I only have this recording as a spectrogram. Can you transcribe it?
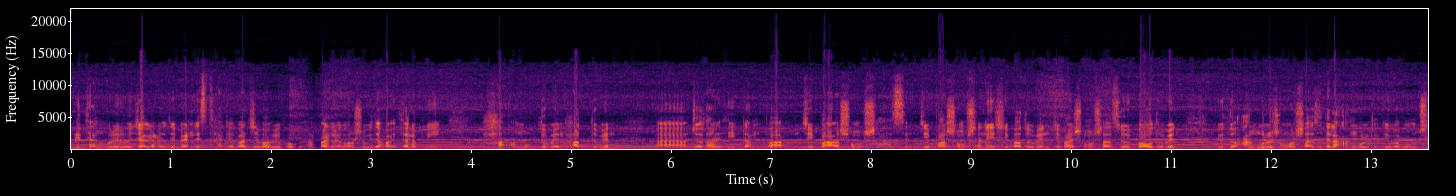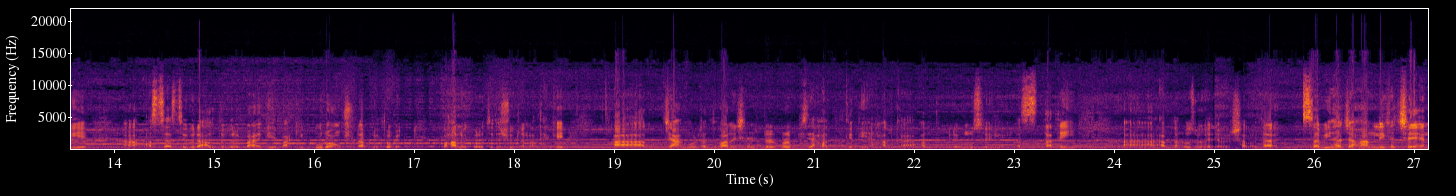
বৃদ্ধাঙ্গুলির ওই জায়গাটা যদি ব্যান্ডেজ থাকে বা যেভাবেই হোক পানি লাগানোর অসুবিধা হয়। তাহলে আপনি মুখ ধোবেন, হাত ধোবেন যথারীতি ডান পা, যে পা সমস্যা আছে, যে পা সমস্যা নেই, সে পা ধোবেন, যে পায়ে সমস্যা আছে, ওই পাও ধোবেন, কিন্তু আঙ্গুলের সমস্যা আছে, তাহলে আঙ্গুলটাকে এভাবে উঁচিয়ে আস্তে আস্তে করে আলতো করে পানি দিয়ে বাকি পুরো অংশটা আপনি ধোবেন, ভালো করে যাতে শুকনো না থাকে। আর যে আঙুলটা ধোয়া নিচ্ছে সেটার উপরে ভিজে হাতকে দিয়ে হালকা আলতো করে মুছে নিলেন বাস তাতেই আপনার উজু হয়ে যাবে ইনশাআল্লাহ। তার সাবিহা জাহান লিখেছেন,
